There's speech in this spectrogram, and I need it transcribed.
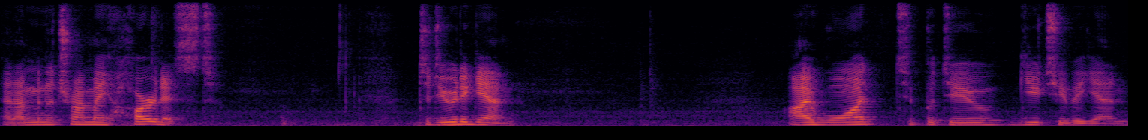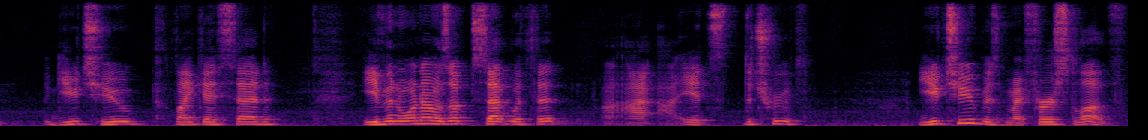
And I'm going to try my hardest to do it again. I want to do YouTube again. YouTube, like I said, even when I was upset with it, I, I, it's the truth. YouTube is my first love.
